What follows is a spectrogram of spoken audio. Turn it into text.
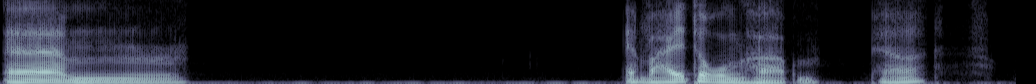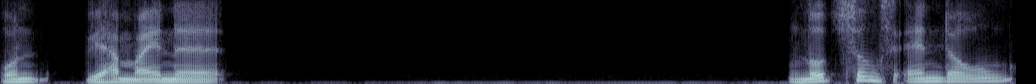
ähm, Erweiterung haben, ja, und wir haben eine Nutzungsänderung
